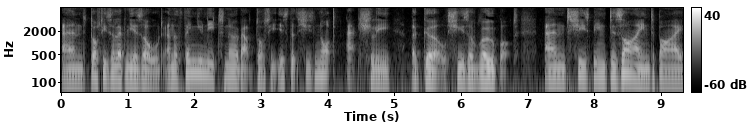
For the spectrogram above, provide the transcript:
and Dotty's 11 years old. And the thing you need to know about Dotty is that she's not actually a girl, she's a robot. And she's been designed by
